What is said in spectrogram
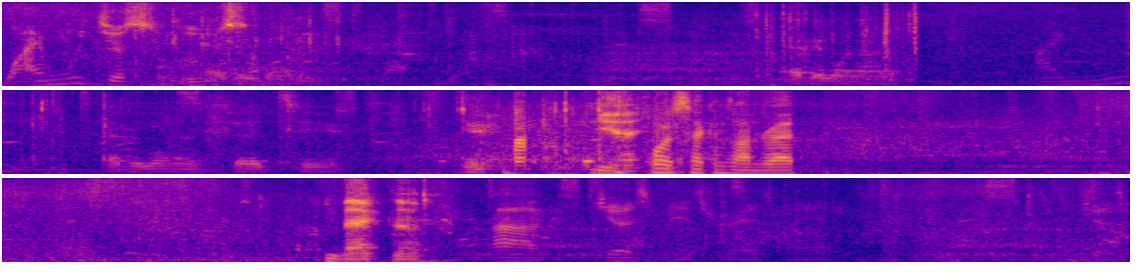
Why would we just lose? Everyone, everyone on I need to target everyone on Fed too. Yeah, Four seconds on red. I'm back though. Ah, just missed Reds, man. Just.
